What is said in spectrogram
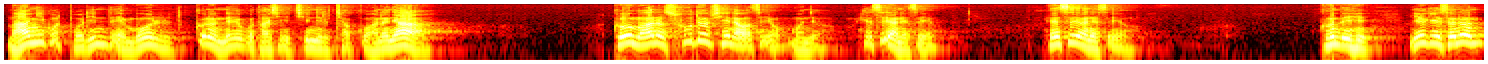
망이 곧 보리인데 뭘 끊어내고 다시 진리를 찾고 하느냐? 그 말을 수도 없이 해 나왔어요. 먼저. 했어요, 안 했어요? 했어요, 안 했어요? 그런데 여기서는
